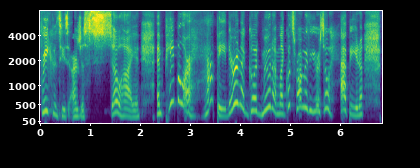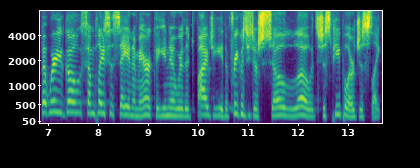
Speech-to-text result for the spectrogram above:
frequencies are just so high, and and people are happy. They're in a good mood. I'm like, what's wrong with you? You're so happy, you know. But where you go, some places, say in America, you know, where the 5G, the frequencies are so low, it's just people are just like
